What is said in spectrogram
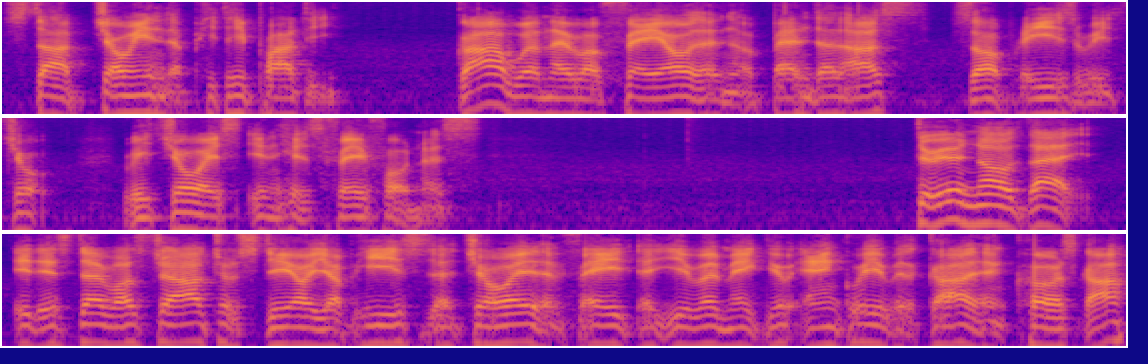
stop joining the pity party? God will never fail and abandon us, so please rejo- rejoice in his faithfulness. Do you know that it is devil's job to steal your peace, and joy, and faith, and even make you angry with God and curse God?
